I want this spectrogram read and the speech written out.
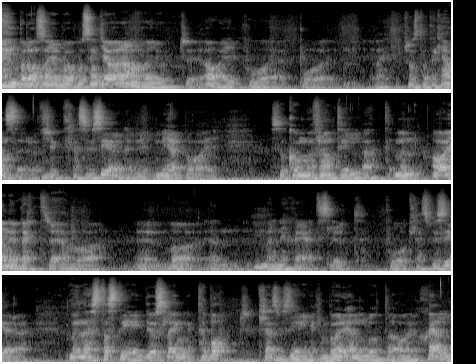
på de som jobbar på Sankt Göran och har gjort AI på, på prostatacancer och försökt klassificera det med hjälp av AI så kommer man fram till att men, AI är bättre än vad, eh, vad en människa är till slut på att klassificera. Men nästa steg är att slänga, ta bort klassificeringen från början och låta AI själv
